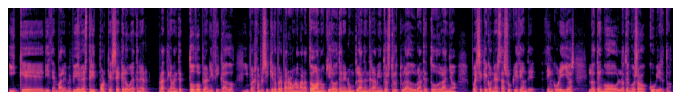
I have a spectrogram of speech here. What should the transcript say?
y que dicen, vale, me pido el Street porque sé que lo voy a tener prácticamente todo planificado y por ejemplo si quiero preparar una maratón o quiero tener un plan de entrenamiento estructurado durante todo el año, pues sé que con esta suscripción de 5 brillos lo tengo, lo tengo eso cubierto.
